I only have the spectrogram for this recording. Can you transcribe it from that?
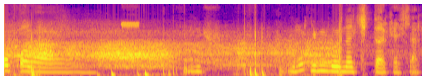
Hoppala. Burak gibi oyundan çıktı arkadaşlar.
